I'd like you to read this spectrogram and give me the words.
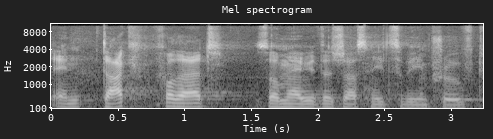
in dak for that, so maybe this just needs to be improved.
